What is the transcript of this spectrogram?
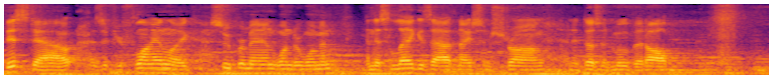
fist out as if you're flying like Superman, Wonder Woman, and this leg is out nice and strong and it doesn't move at all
